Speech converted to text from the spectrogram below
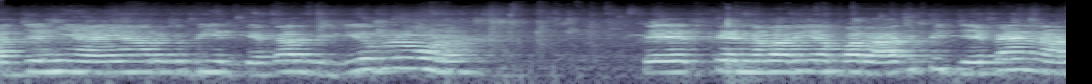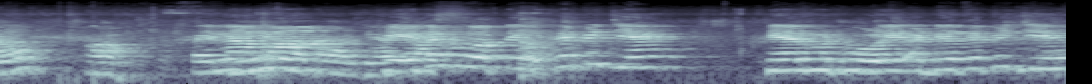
ਅੱਜ ਅਸੀਂ ਆਏ ਹਾਂ ਰਘਬੀਰ ਕੇ ਘਰ ਵੀਡੀਓ ਬਣਾਉਣ। ਤੇ ਤਿੰਨ ਵਾਰੀ ਆਪਾਂ ਰਾਹ 'ਚ ਭਿੱਜੇ ਭੈਣ ਨਾਲੋਂ। ਪਹਿਲਾਂ ਆਪਾਂ ਖੇਤ ਖਲੋਤੇ ਉੱਥੇ ਭਿੱਜੇ। ਫਿਰ ਮਠੋਲੇ ਅੱਡੇ ਤੇ ਭਿੱਜੇ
